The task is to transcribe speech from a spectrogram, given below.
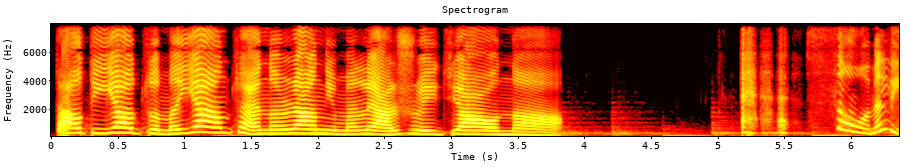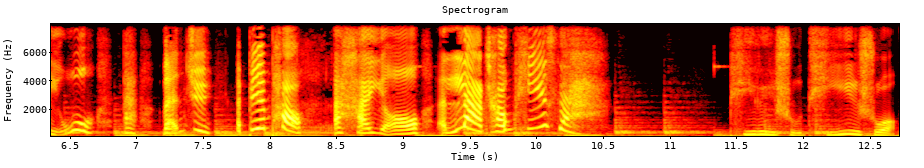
到底要怎么样才能让你们俩睡觉呢？”送我们礼物啊，玩具、鞭炮啊，还有腊肠披萨。霹雳鼠提议说：“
